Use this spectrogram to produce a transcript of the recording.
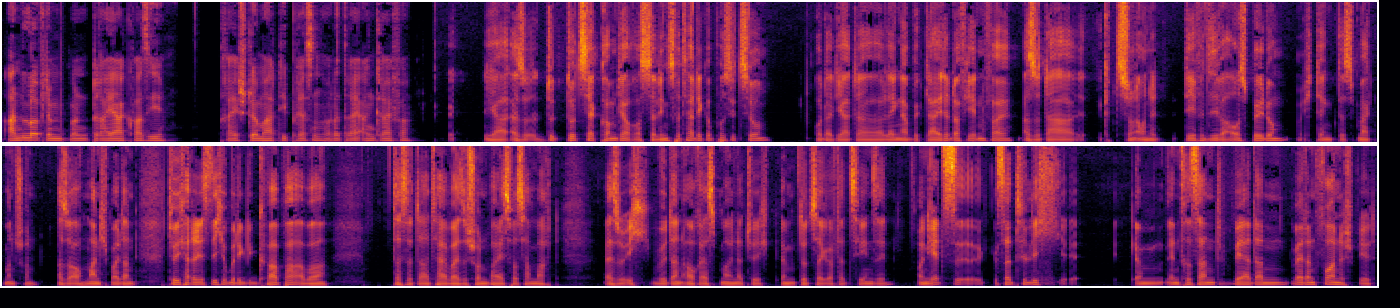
anläuft, damit man Dreier quasi drei Stürmer hat, die pressen oder drei Angreifer. Ja, also Duziak kommt ja auch aus der Linksverteidigerposition oder die hat er länger begleitet auf jeden Fall. Also da gibt es schon auch eine defensive Ausbildung. Ich denke, das merkt man schon. Also auch manchmal dann, natürlich hat er jetzt nicht unbedingt den Körper, aber dass er da teilweise schon weiß, was er macht. Also ich würde dann auch erstmal natürlich ähm, Dutzek auf der 10 sehen. Und jetzt äh, ist natürlich ähm, interessant, wer dann, wer dann vorne spielt.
